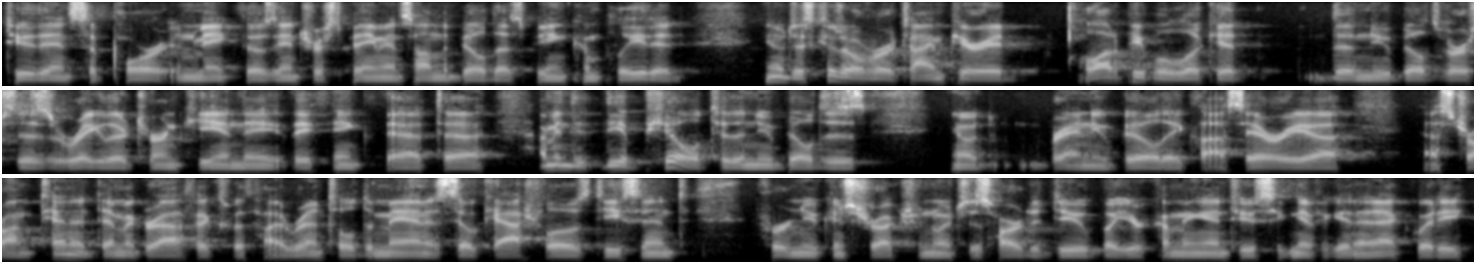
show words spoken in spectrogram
to then support and make those interest payments on the build that's being completed. You know, just because over a time period, a lot of people look at the new builds versus regular turnkey and they they think that uh, I mean the, the appeal to the new builds is you know, brand new build, A class area, strong tenant demographics with high rental demand. It still cash flows decent for new construction, which is hard to do, but you're coming into significant inequity.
